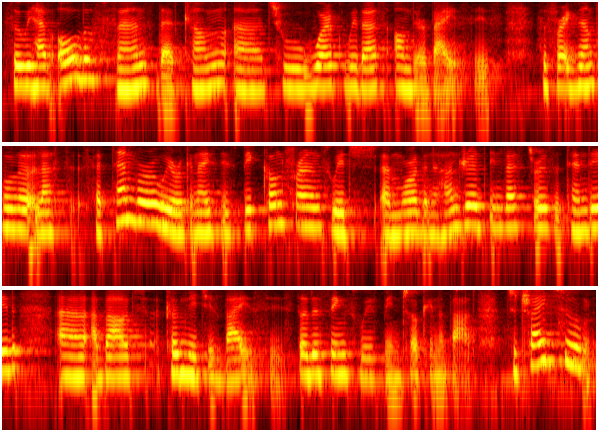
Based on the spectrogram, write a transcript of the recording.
So we have all those funds that come uh, to work with us on their biases. So, for example, uh, last September we organized this big conference, which uh, more than 100 investors attended, uh, about cognitive biases. So, the things we've been talking about to try to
